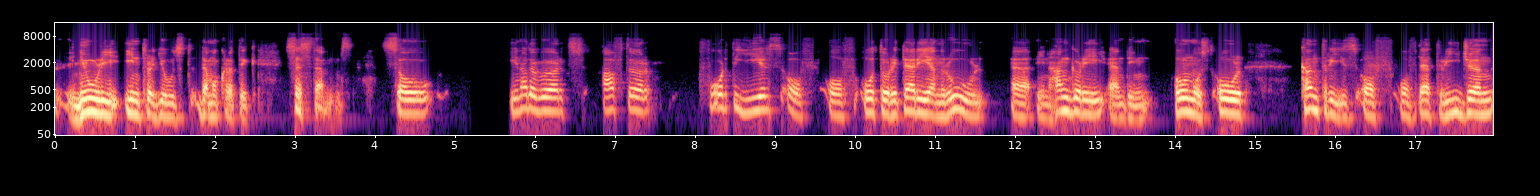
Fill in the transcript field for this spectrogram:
newly introduced democratic systems. So, in other words, after 40 years of, of authoritarian rule uh, in Hungary and in almost all countries of, of that region,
